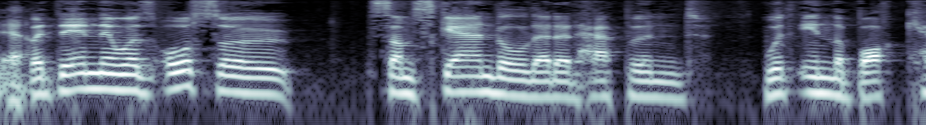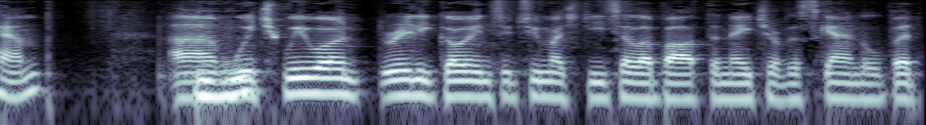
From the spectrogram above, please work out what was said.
Yeah. But then there was also some scandal that had happened within the Bok camp, um, which we won't really go into too much detail about the nature of the scandal. But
